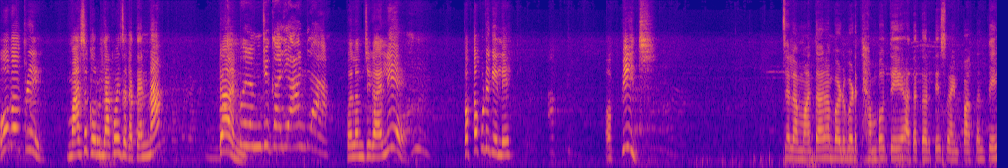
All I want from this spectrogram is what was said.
ओ बापरे मग असं करून दाखवायचं का त्यांना? डन पलमची गाली आहे पप्पा कुठे गेले? पीच चला माताना बडबड थांबवते. आता करते स्वयंपाक ते.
